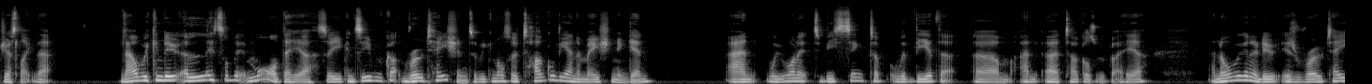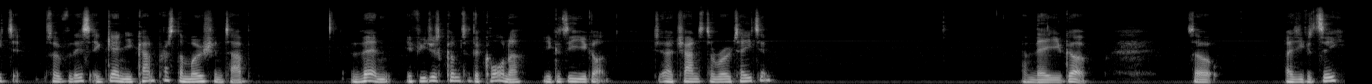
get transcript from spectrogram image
Just like that. Now we can do a little bit more there. So you can see we've got rotation, so we can also toggle the animation again. And we want it to be synced up with the other um, and, uh, toggles we've got here. And all we're going to do is rotate it. So for this, again, you can press the motion tab. Then, if you just come to the corner, you can see you got a chance to rotate him. And there you go. So as you can see,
